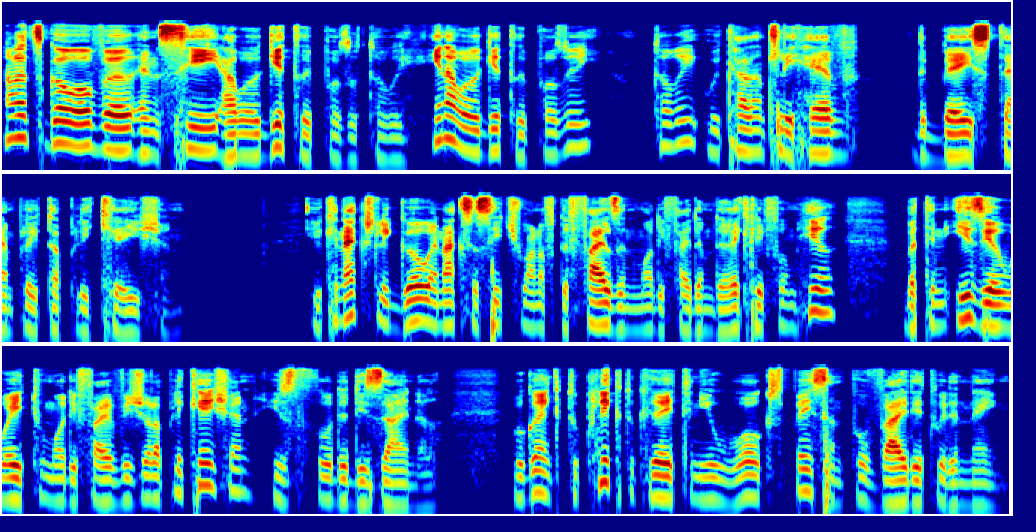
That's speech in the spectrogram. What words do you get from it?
Now let's go over and see our Git repository. In our Git repository, we currently have the base template application. You can actually go and access each one of the files and modify them directly from here, but an easier way to modify a visual application is through the designer. We're going to click to create a new workspace and provide it with a name.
